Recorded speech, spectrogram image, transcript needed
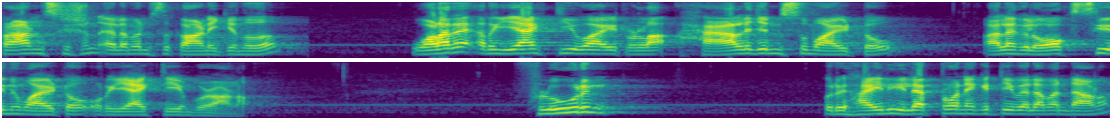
transition elements കാണിക്കുന്നത് വളരെ റിയാക്റ്റീവായിട്ടുള്ള ഹാലജൻസുമായിട്ടോ അല്ലെങ്കിൽ ഓക്സിജനുമായിട്ടോ റിയാക്ട് ചെയ്യുമ്പോഴാണ്. ഫ്ലൂറിൻ ഒരു ഹൈലി ഇലക്ട്രോനെഗറ്റീവ് എലമെന്റ് ആണ്.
